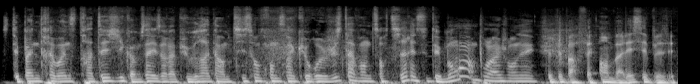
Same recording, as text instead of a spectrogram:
C'était pas une très bonne stratégie, comme ça ils auraient pu gratter un petit 135 euros juste avant de sortir et c'était bon hein, pour la journée. C'était parfait, emballé, c'est pesé.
